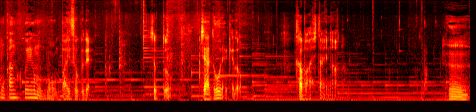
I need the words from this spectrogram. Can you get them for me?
もう韓国映画ももう倍速でちょっとじゃあどうやけどカバーしたいなと。うん。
